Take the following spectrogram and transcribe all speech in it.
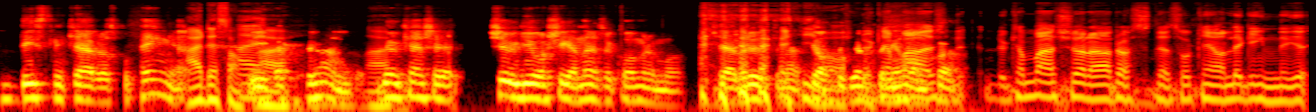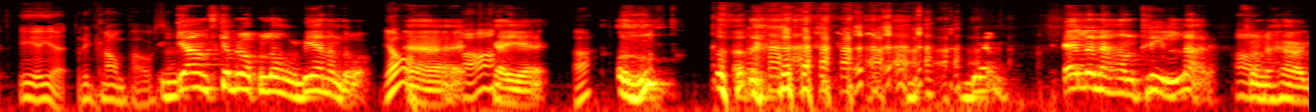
Disney kräver oss på pengar. Nej, det är sant. i Nej. Nej. Nu kanske 20 år senare så kommer de och kräver ut den här Ja, Du kan, bara, du kan bara köra rösten så kan jag lägga in i, i reklampausen. Ganska bra på långbenen då. Ja. Eh, Ja. kan jag ge. Ja. Uh. Eller när han trillar Ja. från hög...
